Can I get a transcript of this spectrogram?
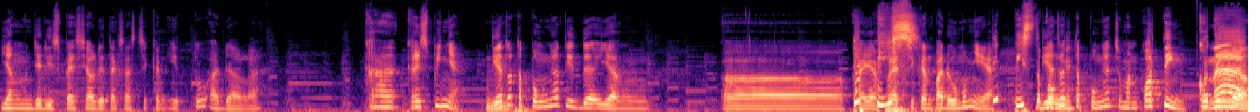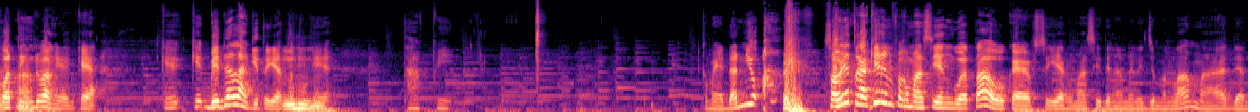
yang menjadi spesial di Texas Chicken itu adalah crispy-nya. Dia Hmm. tuh tepungnya tidak yang eh kayak fried chicken pada umumnya ya. Tipis Dia tuh tepungnya. tepungnya cuman coating. Coating nah, doang. coating Ah. doang ya kayak kayak kayak beda lah gitu ya tepungnya Mhm. ya. Tapi ke Medan yuk. Soalnya terakhir informasi yang gue tahu KFC yang masih dengan manajemen lama dan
